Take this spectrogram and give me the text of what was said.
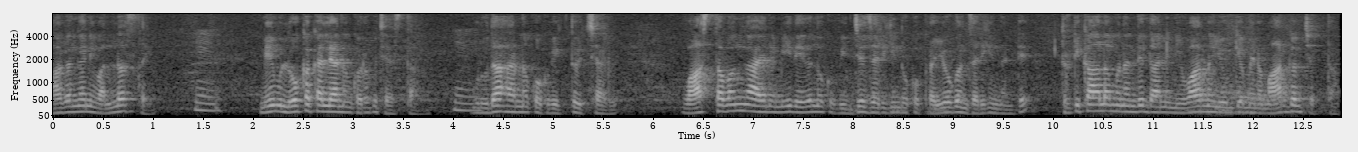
భాగంగా నీ వల్ల వస్తాయి. మేము లోక కళ్యాణం కొరకు చేస్తాం. ఇప్పుడు ఉదాహరణకు ఒక వ్యక్తి వచ్చాడు. వాస్తవంగా ఆయన మీద ఏదైనా ఒక విద్య జరిగింది ఒక ప్రయోగం జరిగిందంటే త్రుటికాలమునందే దాని నివారణ యోగ్యమైన మార్గం చెప్తాం.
